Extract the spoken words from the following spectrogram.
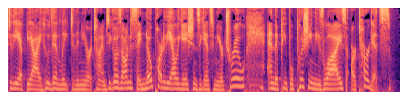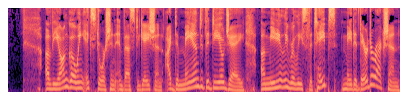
to the FBI who then leaked to the New York Times. He goes on to say no part of the allegations against me are true and the people pushing these lies are targets of the ongoing extortion investigation. I demand the DOJ immediately release the tapes made at their direction,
